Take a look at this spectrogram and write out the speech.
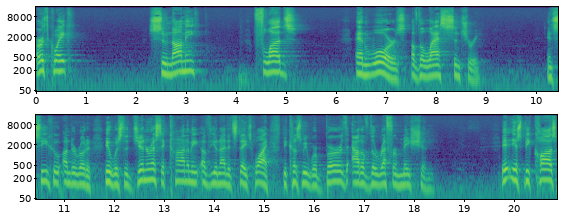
earthquake, tsunami, floods, and wars of the last century. And see who underwrote it. It was the generous economy of the United States. Why? Because we were birthed out of the Reformation. It is because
